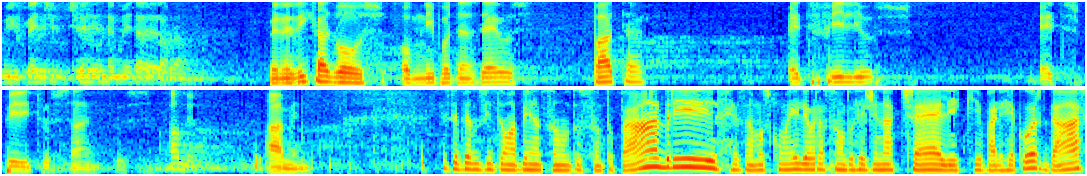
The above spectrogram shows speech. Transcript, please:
Qui fecit celum et terram. Benedicat vos omnipotens Deus, Pater et Filius et Spiritus Sanctus. Amen. Amen. Recebemos então a benção do Santo Padre, rezamos com ele a oração do Regina Celli, que vale recordar,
